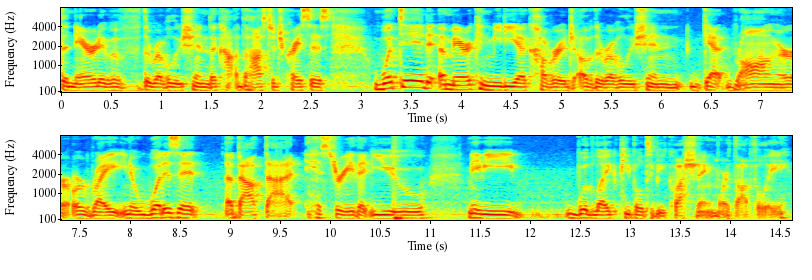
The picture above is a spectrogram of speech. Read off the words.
the narrative of the revolution, the the hostage crisis. What did American media coverage of the revolution get wrong or, or right? You know, what is it about that history that you maybe would like people to be questioning more thoughtfully?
